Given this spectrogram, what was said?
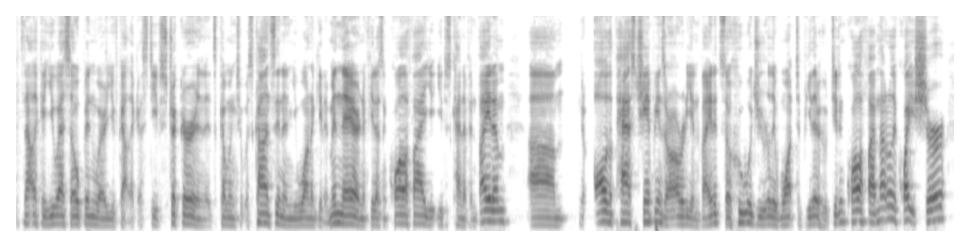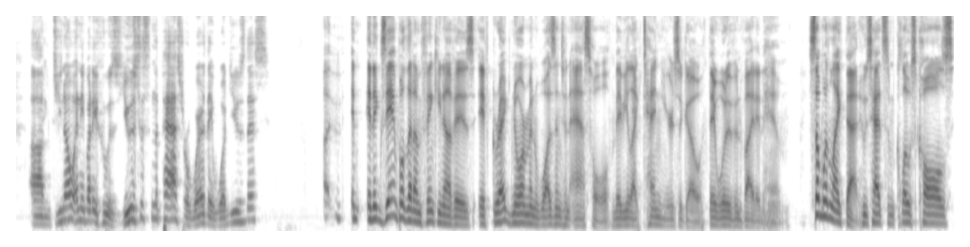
it's not like a US Open where you've got like a Steve Stricker and it's coming to Wisconsin and you want to get him in there. And if he doesn't qualify, you, you just kind of invite him. Um, you know, all the past champions are already invited. So who would you really want to be there who didn't qualify? I'm not really quite sure. Um, do you know anybody who has used this in the past or where they would use this? Uh, an, an example that I'm thinking of is if Greg Norman wasn't an asshole, maybe like 10 years ago, they would have invited him. Someone like that who's had some close calls,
